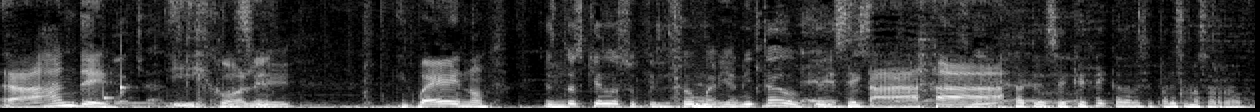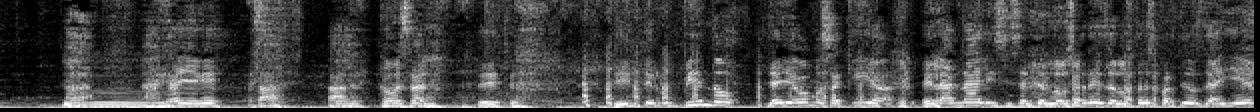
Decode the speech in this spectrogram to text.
Ande. Bochas. Híjole. Sí. Bueno. ¿Estos quién los utilizó? ¿Marianita o qué? Se, Ah, fíjate, se queja y cada vez se parece más a Raúl. Ah, ah, ya llegué. Ah, ah, ¿Cómo están? Eh, eh, interrumpiendo, ya llevamos aquí a- el análisis entre los tres de los tres partidos de ayer,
